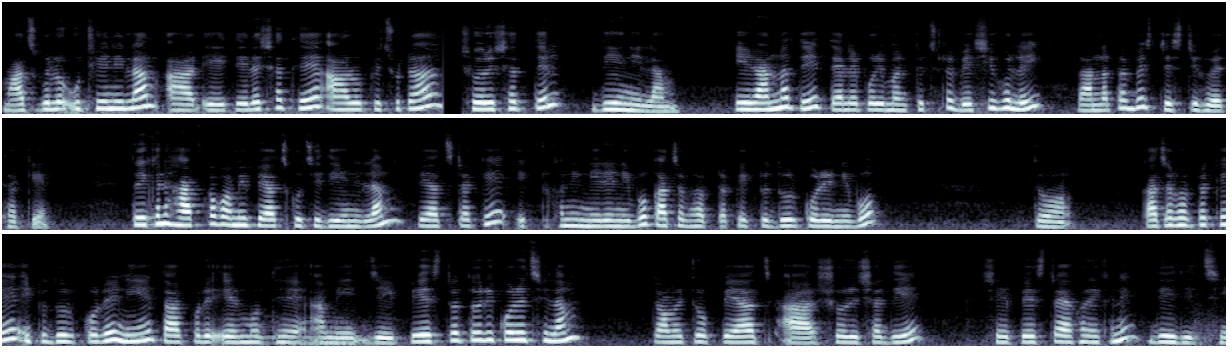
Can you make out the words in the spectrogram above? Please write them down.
মাছগুলো উঠিয়ে নিলাম আর এই তেলের সাথে আরও কিছুটা সরিষার তেল দিয়ে নিলাম। এই রান্নাতে তেলের পরিমাণ কিছুটা বেশি হলেই রান্নাটা বেশ টেস্টি হয়ে থাকে। তো এখানে হাফ কাপ আমি পেঁয়াজ কুচি দিয়ে নিলাম। পেঁয়াজটাকে একটুখানি নেড়ে নিব, কাঁচা ভাবটাকে একটু দূর করে নিব। তো কাঁচা ভাবটাকে একটু দূর করে নিয়ে তারপরে এর মধ্যে আমি যেই পেস্টটা তৈরি করেছিলাম, টমেটো, পেঁয়াজ আর সরিষা দিয়ে, সেই পেস্টটা এখন এখানে দিয়ে দিচ্ছি।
